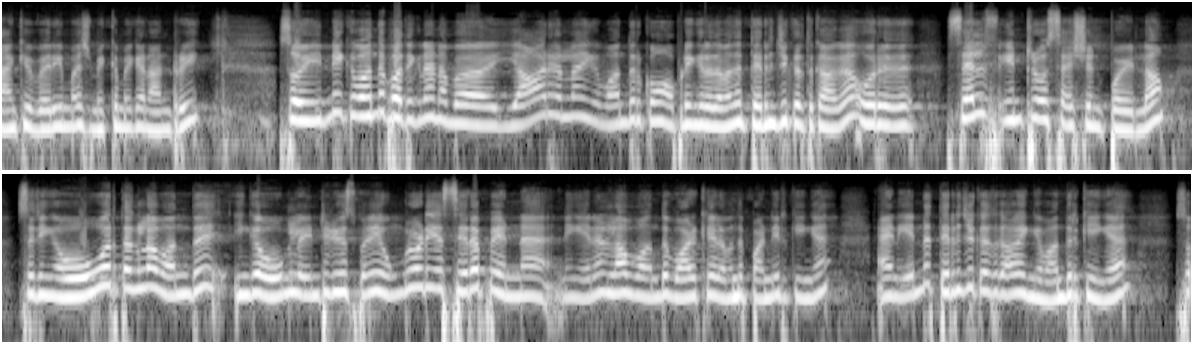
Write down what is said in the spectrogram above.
தேங்க்யூ வெரி மச் மிக்க மிக்க நன்றி. ஸோ இன்றைக்கி வந்து பார்த்திங்கன்னா நம்ம யாரெல்லாம் இங்கே வந்திருக்கோம் அப்படிங்கிறத வந்து தெரிஞ்சுக்கிறதுக்காக ஒரு செல்ஃப் இன்ட்ரோ செஷன் போயிடலாம். ஸோ நீங்கள் ஒவ்வொருத்தங்களாம் வந்து இங்கே உங்களை இன்ட்ரடியூஸ் பண்ணி உங்களுடைய சிறப்பு என்ன? நீங்கள் என்னெல்லாம் வந்து வாழ்க்கையில் வந்து பண்ணியிருக்கீங்க அண்ட் என்ன தெரிஞ்சுக்கிறதுக்காக இங்கே வந்திருக்கீங்க? ஸோ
